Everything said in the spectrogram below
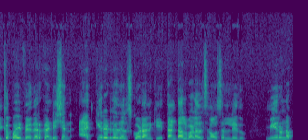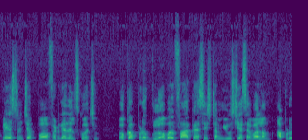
ఇకపై వెదర్ కండిషన్ యాక్యురేట్గా తెలుసుకోవడానికి తంటాలు పడాల్సిన అవసరం లేదు. మీరున్న ప్లేస్ నుంచే పర్ఫెక్ట్గా తెలుసుకోవచ్చు. ఒకప్పుడు గ్లోబల్ ఫార్కాస్ట్ సిస్టమ్ యూస్ చేసే వాళ్ళం అప్పుడు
